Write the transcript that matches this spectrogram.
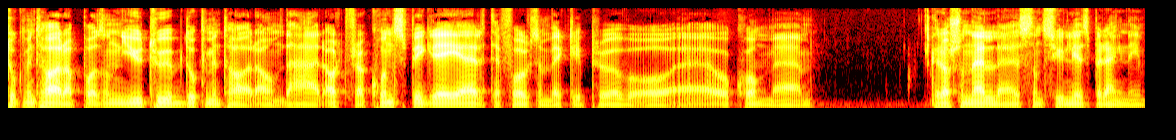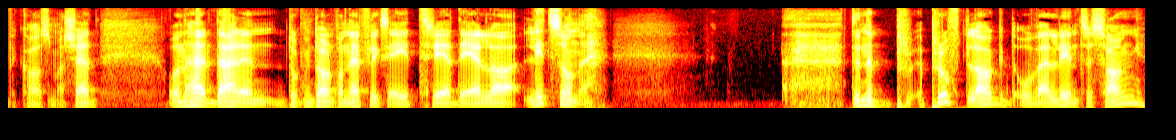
dokumentarer på sånn YouTube-dokumentarer om det her. Alt fra konspigreier til folk som virkelig prøver å, eh, å komme med rasjonelle sannsynlighetsberegninger for hva som har skjedd. Og denne, der, dokumentaren på Netflix er i tre deler. Litt sånn den er proft lagd og veldig interessant,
